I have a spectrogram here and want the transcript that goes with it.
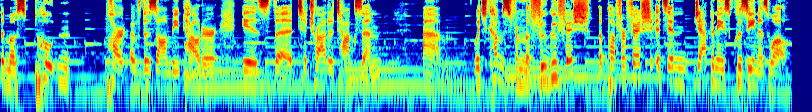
the most potent part of the zombie powder is the tetrodotoxin. Um, which comes from the fugu fish, the puffer fish. It's in Japanese cuisine as well.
